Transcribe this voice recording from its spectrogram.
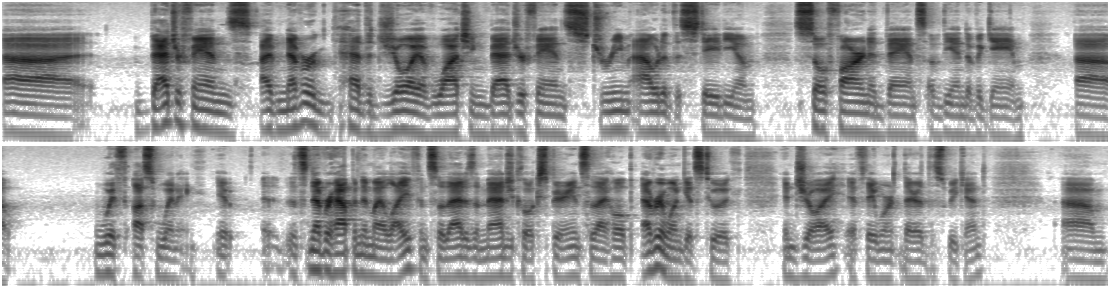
uh, Badger fans, I've never had the joy of watching Badger fans stream out of the stadium so far in advance of the end of a game uh, with us winning. It, it's never happened in my life, and so that is a magical experience that I hope everyone gets to enjoy if they weren't there this weekend. Um,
